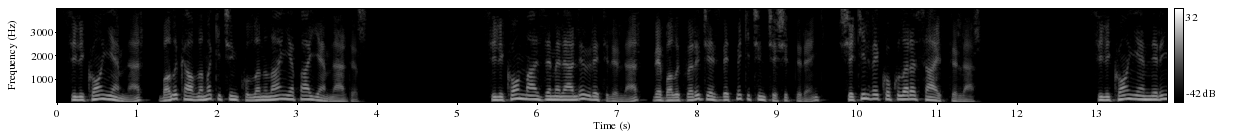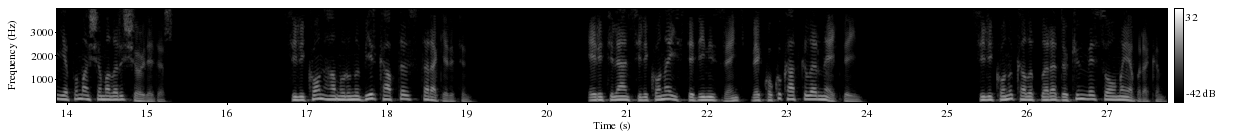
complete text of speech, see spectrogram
Silikon yemler, balık avlamak için kullanılan yapay yemlerdir. Silikon malzemelerle üretilirler ve balıkları cezbetmek için çeşitli renk, şekil ve kokulara sahiptirler. Silikon yemlerin yapım aşamaları şöyledir. Silikon hamurunu bir kapta ısıtarak eritin. Eritilen silikona istediğiniz renk ve koku katkılarını ekleyin. Silikonu kalıplara dökün ve soğumaya bırakın.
